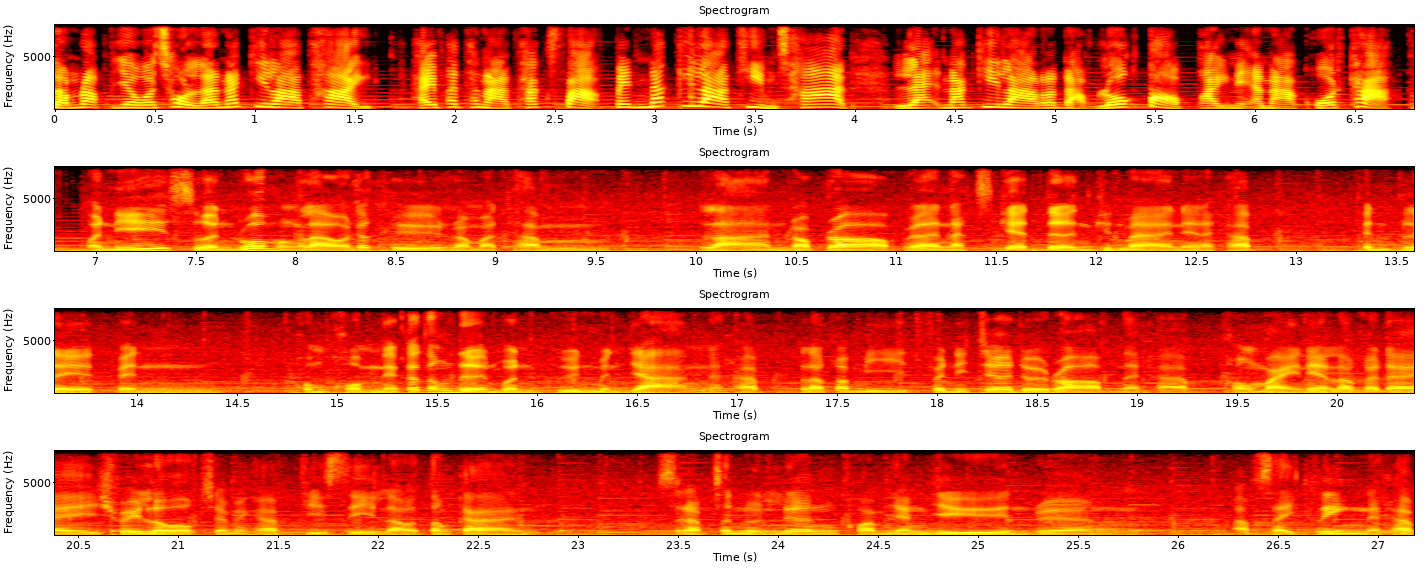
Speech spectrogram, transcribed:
สำหรับเยาวชนและนักกีฬาไทย ให้พัฒนาทักษะเป็นนักกีฬาทีมชาติ และนักกีฬาระดับโลกต่อไปในอนาคตค่ะ วันนี้ส่วนร่วมของเราก็คือเรามาทำลานรอบๆเวลานักสเก็ตเดินขึ้นมาเนี่ยนะครับ เป็นเบลดเป็น คมๆเนี่ยก็ต้องเดินบนพื้นเหมือนยางนะครับ แล้วก็มีเฟอร์นิเจอร์โดยรอบนะครับ ของใหม่เนี่ยเราก็ได้ช่วยโลกใช่ไหมครับ GC เราต้องการสนับสนุนเรื่องความยั่งยืนเรื่อง upcycling นะครับ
